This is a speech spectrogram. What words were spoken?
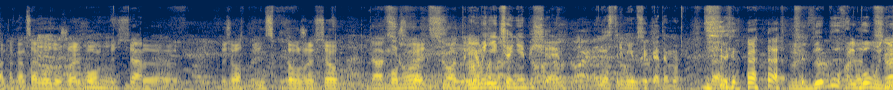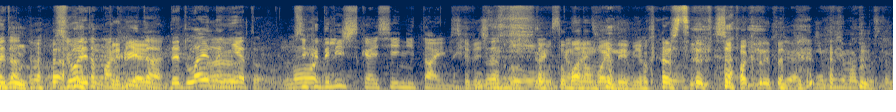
А до конца года уже альбом. То есть Да. это. То есть у вас, в принципе, это уже все, Да, можно всё- сказать, всё э, Но мы ничего не обещаем, но стремимся к этому. Да бог, альбома Все не будет. все это покрыто. Дедлайна э, нету. психоделической осенней тайной. туманом войны, мне кажется, это все покрыто. Не будем о грустном.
